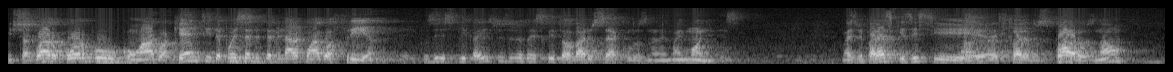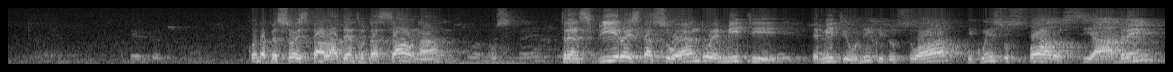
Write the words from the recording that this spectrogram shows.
enxaguar o corpo com água quente e depois sempre terminar com água fria. Ele, inclusive, explica isso, isso já está escrito há vários séculos né, Maimônides. Mas me parece que existe a história dos poros, não? Quando a pessoa está lá dentro da sauna, transpira, está suando, emite, emite o líquido suor, e com isso os poros se abrem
